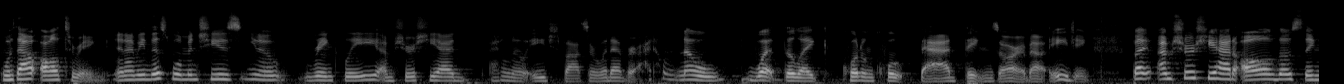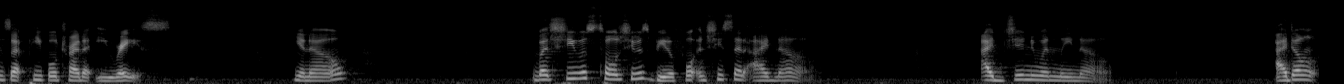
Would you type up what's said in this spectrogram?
without altering? And I mean, this woman, she is, you know, wrinkly. I'm sure she had, I don't know, age spots or whatever. I don't know what the like quote unquote bad things are about aging, but I'm sure she had all of those things that people try to erase you know? But she was told she was beautiful, and she said, I know. I genuinely know. I don't,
